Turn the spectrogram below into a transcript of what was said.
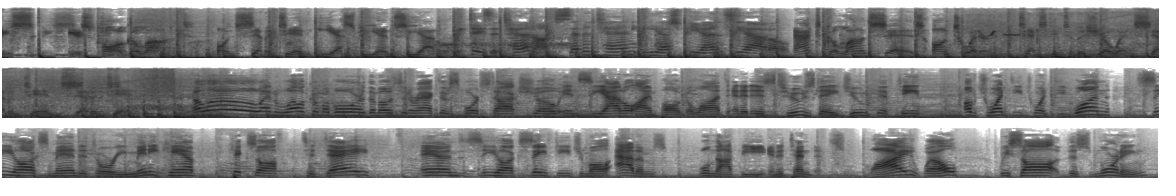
This is Paul Gallant on 710 ESPN Seattle. Weekdays at 10 on 710 ESPN Seattle. At Gallant Says on Twitter. Text into the show at 710 710. Hello and welcome aboard the most interactive sports talk show in Seattle. I'm Paul Gallant, and it is Tuesday, June 15th of 2021. Seahawks mandatory minicamp kicks off today, and Seahawks safety Jamal Adams will not be in attendance. Why? Well, we saw this morning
